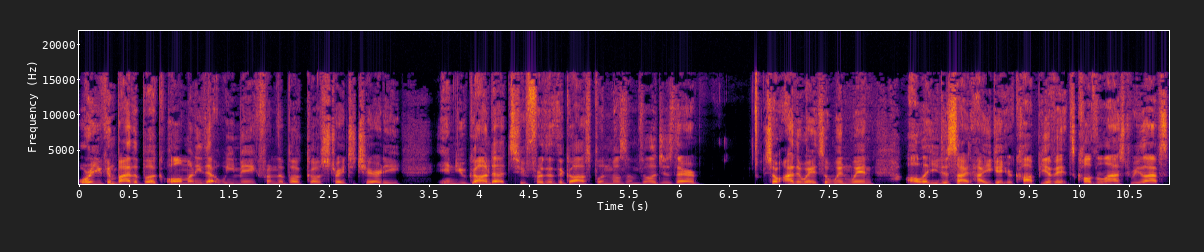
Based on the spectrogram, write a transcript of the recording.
Or you can buy the book. All money that we make from the book goes straight to charity in Uganda to further the gospel in Muslim villages there. So either way, it's a win-win. I'll let you decide how you get your copy of it. It's called The Last Relapse,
